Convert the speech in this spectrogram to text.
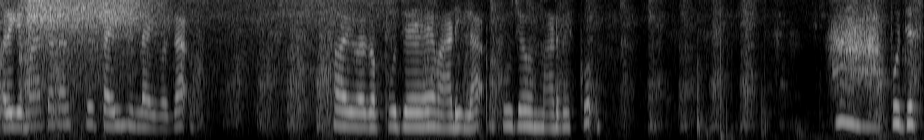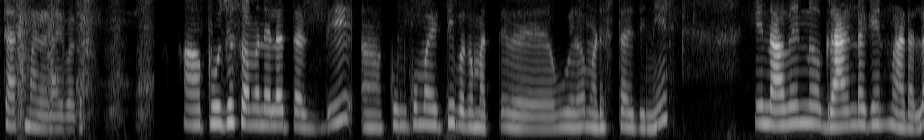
ಅವರಿಗೆ ಮಾತಾಡೋಷ್ಟು ಟೈಮ್ ಇಲ್ಲ ಇವಾಗ. ಇವಾಗ ಪೂಜೆ ಮಾಡಿಲ್ಲ. ಪೂಜೆ ಒಂದು ಮಾಡಬೇಕು. ಪೂಜೆ ಸ್ಟಾರ್ಟ್ ಮಾಡೋಣ ಇವಾಗ. ಪೂಜೆ ಸಾಮಾನೆಲ್ಲ ತೆಗ್ದು ಕುಂಕುಮ ಇಟ್ಟು ಇವಾಗ ಮತ್ತೆ ಹೂವೆಲ್ಲ ಮಡಿಸ್ತಾ ಇದ್ದೀನಿ. ಈ ನಾವೇನು ಗ್ರ್ಯಾಂಡಾಗೇನು ಮಾಡಲ್ಲ.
